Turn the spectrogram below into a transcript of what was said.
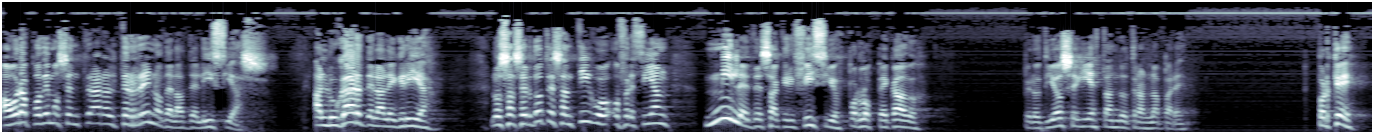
ahora podemos entrar al terreno de las delicias, al lugar de la alegría, los sacerdotes antiguos ofrecían miles de sacrificios por los pecados, pero Dios seguía estando tras la pared. ¿Por qué?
